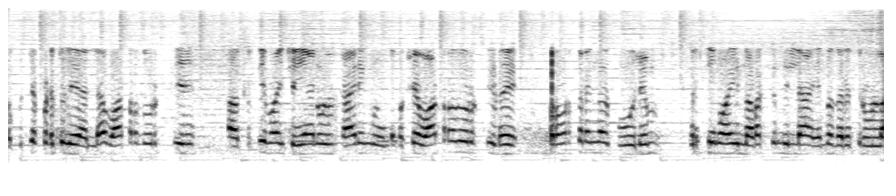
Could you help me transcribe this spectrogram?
കുറ്റപ്പെടുത്തുകയല്ല. വാട്ടർ അതോറിറ്റി കൃത്യമായി ചെയ്യാനുള്ള കാര്യങ്ങളുണ്ട്. പക്ഷേ വാട്ടർ അതോറിറ്റിയുടെ പ്രവർത്തനങ്ങൾ പോലും കൃത്യമായി നടക്കുന്നില്ല എന്ന തരത്തിലുള്ള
